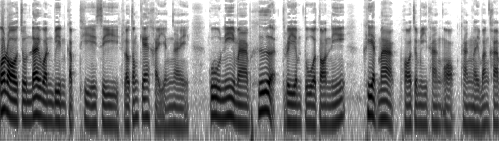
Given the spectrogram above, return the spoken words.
ก็รอจนได้วันบินกับ TAC เราต้องแก้ไขยังไง กู้หนี้มาเพื่อเตรียมตัวตอนนี้เครียดมากพอจะมีทางออกทางไหนบ้างครับ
